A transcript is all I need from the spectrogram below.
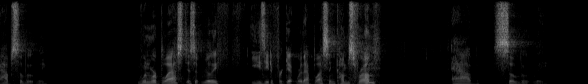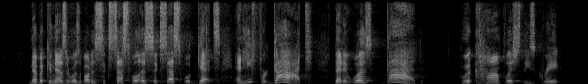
Absolutely. When we're blessed, is it really easy to forget where that blessing comes from? Absolutely. Nebuchadnezzar was about as successful as successful gets, and he forgot that it was God who accomplished these great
